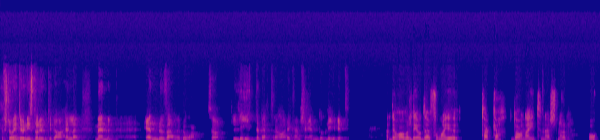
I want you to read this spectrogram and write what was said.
Jag förstår inte hur ni står ut idag heller, men eh, ännu värre då. Så lite bättre har det kanske ändå blivit. Ja, det har väl det och där får man ju tacka Dana International och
